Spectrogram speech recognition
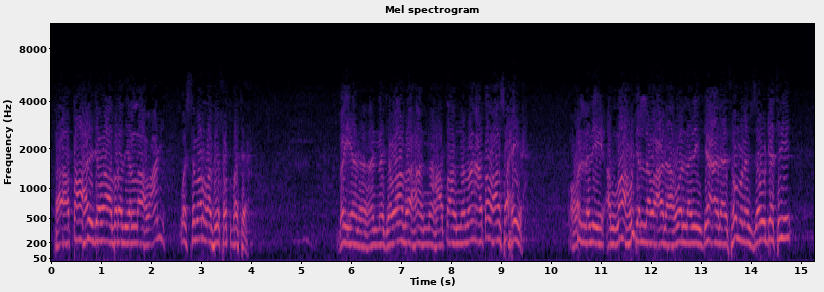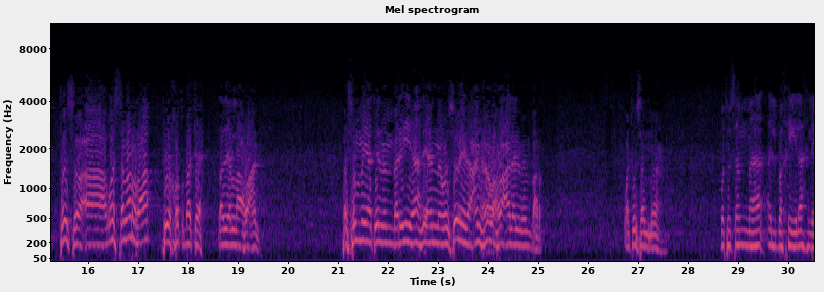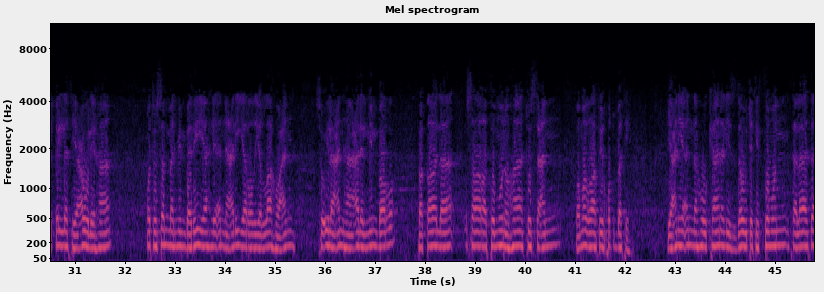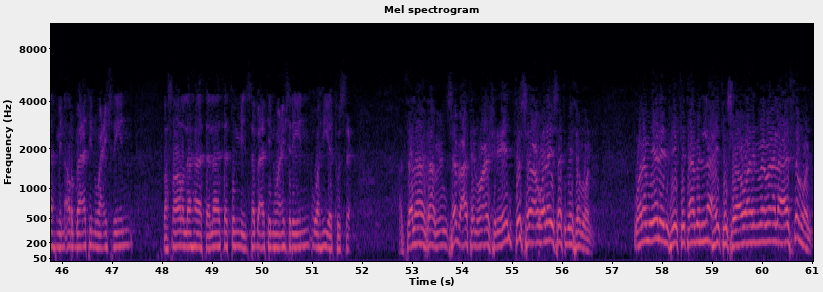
فأعطاها الجواب رضي الله عنه واستمر في خطبته. بين أن جوابها أنها أعطى أن ما أعطوها صحيح وهو الذي الله جل وعلا هو الذي جعل ثمن الزوجة تسعى واستمر في خطبته رضي الله عنه. فسميت المنبرية لأنه سئل عنها وهو على المنبر. وتسمى وتسمى البخيلة لقلة عولها وتسمى المنبرية لأن علي رضي الله عنه سئل عنها على المنبر فقال صار ثمنها تسعا ومضى في خطبته. يعني أنه كان للزوجة الثمن ثلاثة من أربعة وعشرين فصار لها ثلاثة من سبعة وعشرين وهي تسع. الثلاثة من سبعة وعشرين تسع وليست بثمن ولم يرد في كتاب الله تسع وإنما لها الثمن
